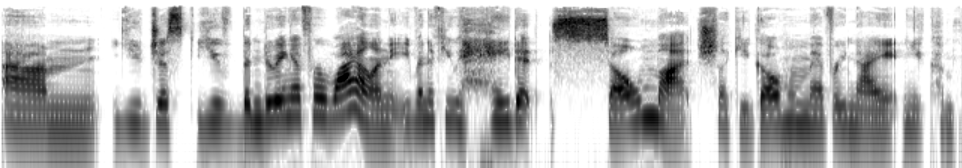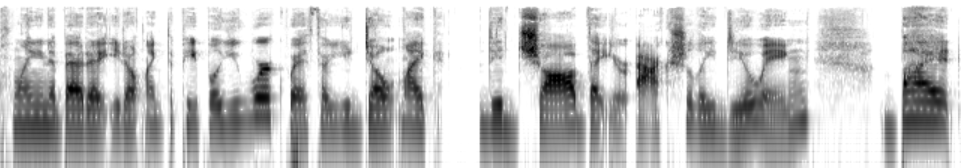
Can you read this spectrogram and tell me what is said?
Um, you just, you've been doing it for a while. And even if you hate it so much, like you go home every night and you complain about it, you don't like the people you work with, or you don't like the job that you're actually doing, but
